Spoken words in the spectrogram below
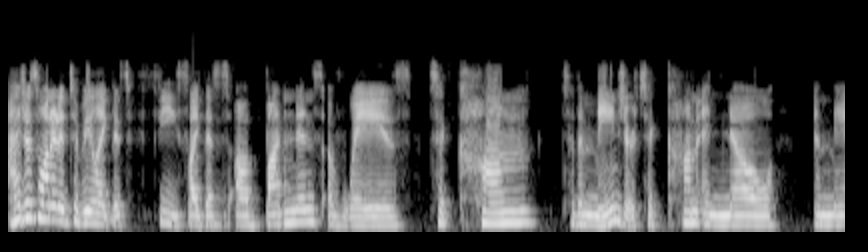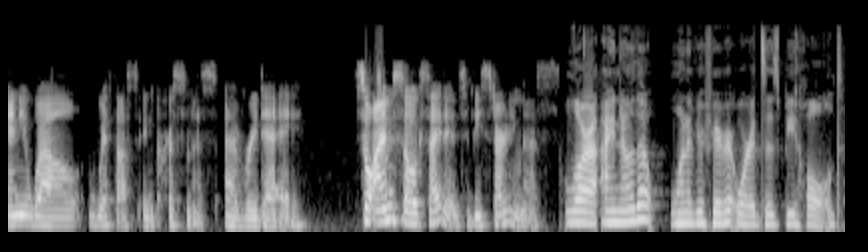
I just wanted it to be like this feast, like this abundance of ways to come to the manger, to come and know Emmanuel with us in Christmas every day. So I'm so excited to be starting this. Laura, I know that one of your favorite words is behold.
